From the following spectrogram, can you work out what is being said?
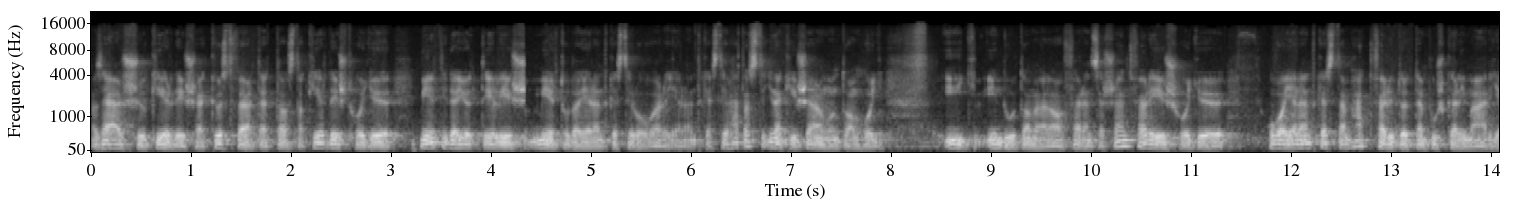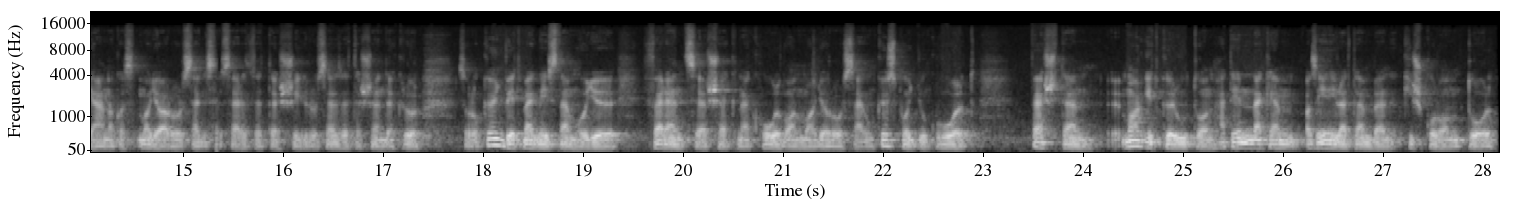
az első kérdések közt feltette azt a kérdést, hogy miért ide jöttél, és miért oda jelentkeztél, hova jelentkeztél. Hát azt így neki is elmondtam, hogy így indultam el a Ferences rend felé, és hogy Hova jelentkeztem? Hát felütöttem Puskeli Máriának a Magyarországi Szerzetességről, Szerzetes rendekről szóló könyvét, megnéztem, hogy Ferenceseknek hol van Magyarországon központjuk, volt Pesten, Margit körúton, hát én nekem az én életemben kiskoromtól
